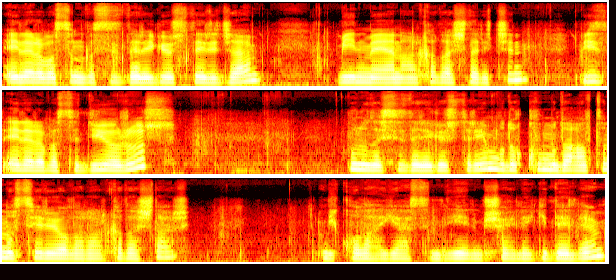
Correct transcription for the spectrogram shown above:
el arabasını da sizlere göstereceğim. Bilmeyen arkadaşlar için biz el arabası diyoruz. Bunu da sizlere göstereyim. Bu da kumu da altına seriyorlar arkadaşlar. Bir kolay gelsin diyelim. Şöyle gidelim.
